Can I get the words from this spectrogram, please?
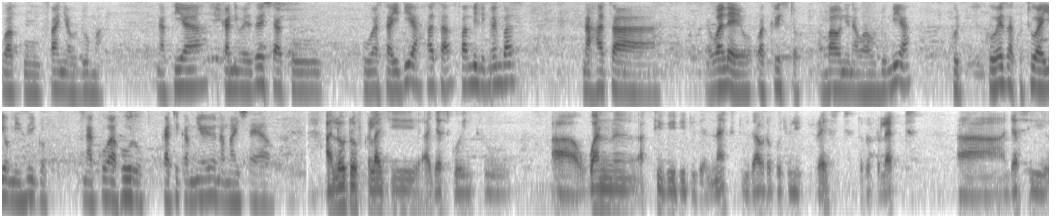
wa kufanya huduma na pia ikaniwezesha ku, kuwasaidia hasa family members na hata wale Wakristo ambao ninawahudumia kuweza kutua hiyo mizigo na kuwa huru katika mioyo na maisha yao. A lot of clergy are just going through uh, one activity to the next without opportunity to rest, to reflect, uh, just see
